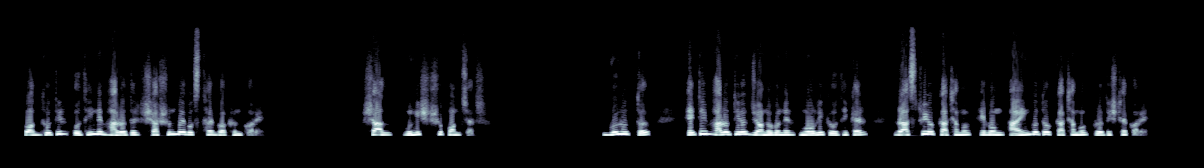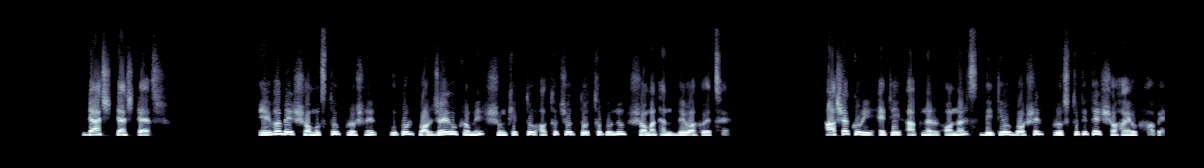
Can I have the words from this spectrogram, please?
পদ্ধতির অধীনে ভারতের শাসন ব্যবস্থা গঠন করে। সাল, উনিশশো পঞ্চাশ। গুরুত্ব, এটি ভারতীয় জনগণের মৌলিক অধিকার, রাষ্ট্রীয় কাঠামো এবং আইনগত কাঠামো প্রতিষ্ঠা করে। Dash dash dash. এভাবে সমস্ত প্রশ্নের উপর পর্যায়ক্রমে সংক্ষিপ্ত অথচ তথ্যপূর্ণ সমাধান দেওয়া হয়েছে। আশা করি এটি আপনার অনার্স দ্বিতীয় বর্ষের প্রস্তুতিতে সহায়ক হবে।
